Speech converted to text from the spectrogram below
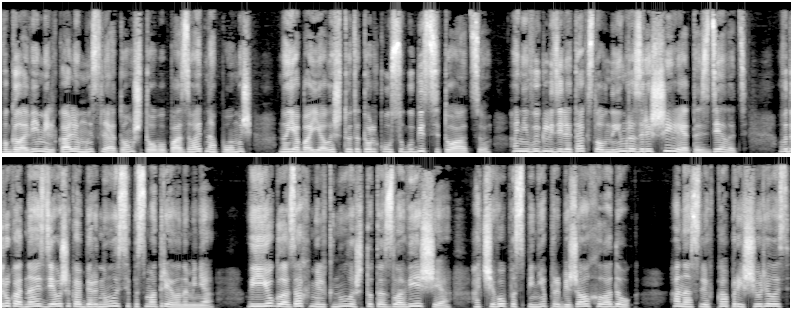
В голове мелькали мысли о том, чтобы позвать на помощь, но я боялась, что это только усугубит ситуацию. Они выглядели так, словно им разрешили это сделать. Вдруг одна из девушек обернулась и посмотрела на меня — в ее глазах мелькнуло что-то зловещее, отчего по спине пробежал холодок. Она слегка прищурилась,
